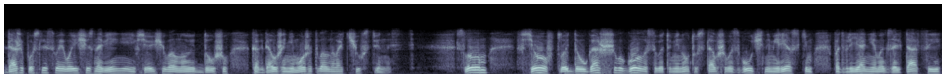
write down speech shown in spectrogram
даже после своего исчезновения и все еще волнует душу, когда уже не может волновать чувственность. Словом, все, вплоть до угасшего голоса в эту минуту, ставшего звучным и резким под влиянием экзальтации,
